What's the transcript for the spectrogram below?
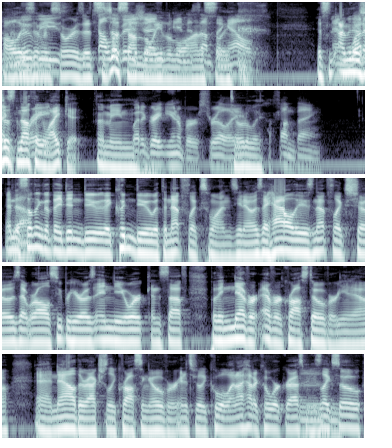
all these different stories. It's just unbelievable, honestly. Something else. It's And I mean, there's just nothing like it. I mean, What a great universe, really. Totally. a fun thing. and it's something that they didn't do, they couldn't do with the Netflix ones. You know, is they had all these Netflix shows that were all superheroes in New York and stuff, but they never ever crossed over. You know, and now they're actually crossing over, and it's really cool. And I had a coworker ask me, he's like, "So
